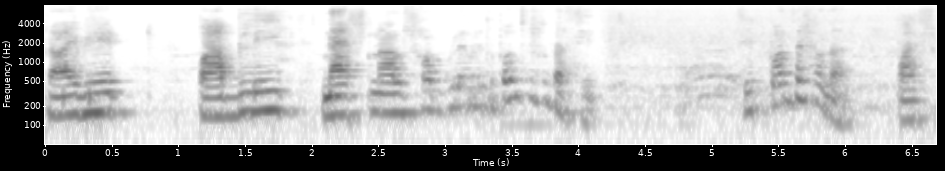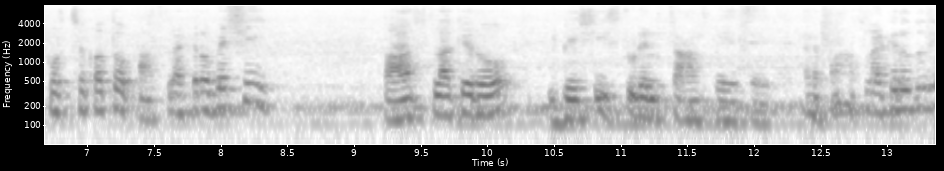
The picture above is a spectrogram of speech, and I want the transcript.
প্রাইভেট পাবলিক ন্যাশনাল সবগুলো মিলে তো পঞ্চাশ হাজার সিট সিট পঞ্চাশ হাজার। পাস করছে কত? পাঁচ লাখেরও বেশি। পাঁচ লাখেরও বেশি স্টুডেন্ট চান্স পেয়েছে। তাহলে পাঁচ লাখেরও যদি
